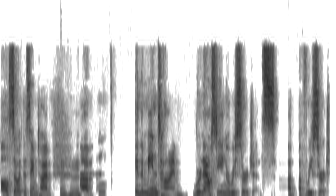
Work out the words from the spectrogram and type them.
also at the same time. Mm-hmm. Um, in the meantime, we're now seeing a resurgence of, research.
